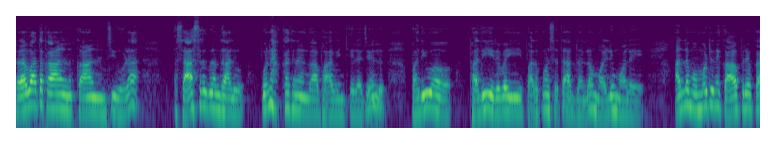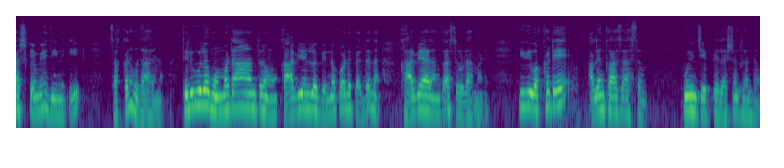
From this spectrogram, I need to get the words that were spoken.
తర్వాత కాలం కాలం నుంచి కూడా శాస్త్ర గ్రంథాలు పునఃకథనంగా భావించే రచనలు పది పది ఇరవై పదకొండు శతాబ్దంలో మళ్ళీ మొదలయ్యాయి అందులో ముమ్మటిని కావ్యప్రకాశకమే దీనికి చక్కని ఉదాహరణ. తెలుగులో ముమ్మటాంతరం కావ్యంలో భిన్నకోడ పెద్దన కావ్యాలంకార చూడమని ఇది ఒక్కటే అలంకార శాస్త్రం గురించి చెప్పే లక్షణ గ్రంథం.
